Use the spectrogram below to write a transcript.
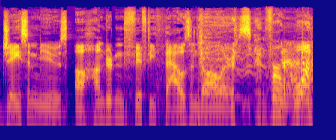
Jason Mewes $150,000 for one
